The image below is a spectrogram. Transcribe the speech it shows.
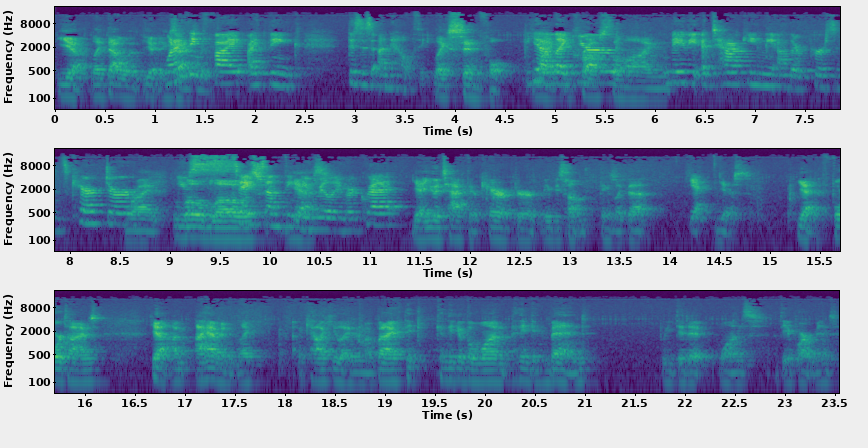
Yeah, like that was, yeah, exactly. When I think fight, I think this is unhealthy. Like sinful. Yeah, like, like you're the line. maybe attacking the other person's character. Right. You Low blows. say something yes. you really regret. Yeah, you attack their character, maybe some things like that. Yeah. Yes. Yeah, four times. Yeah, I'm, I have not like calculated them, but I think can think of the one. I think in Bend, we did it once at the apartment.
